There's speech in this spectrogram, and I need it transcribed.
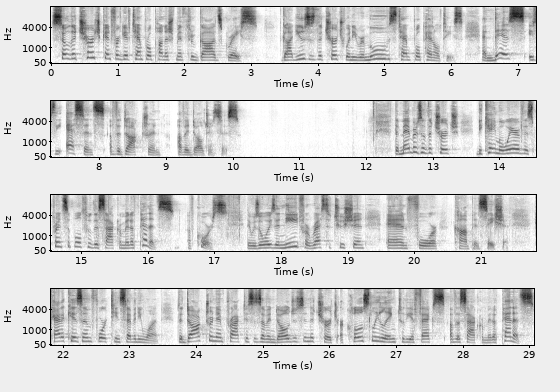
So the church can forgive temporal punishment through God's grace. God uses the church when he removes temporal penalties. And this is the essence of the doctrine of indulgences. The members of the church became aware of this principle through the sacrament of penance, of course. There was always a need for restitution and for compensation. Catechism 1471. The doctrine and practices of indulgence in the church are closely linked to the effects of the sacrament of penance.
